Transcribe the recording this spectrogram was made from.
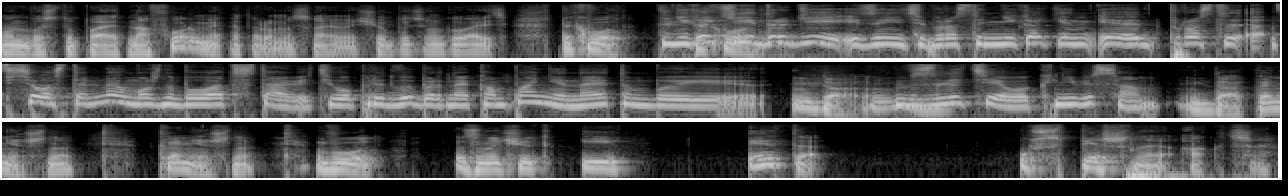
Он выступает на форуме, о котором мы с вами еще будем говорить. Так вот. так Никакие вот. другие, извините, просто никакие, э, просто все остальное можно было отставить. Его предвыборная кампания на этом бы Да, взлетела к небесам. Да, конечно, конечно. Вот, значит, и это успешная акция.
